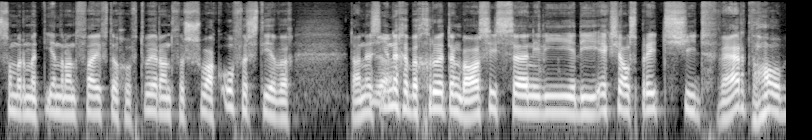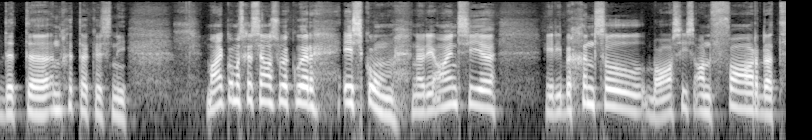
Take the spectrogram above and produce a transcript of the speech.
sommer met R1.50 of R2 verswak of verstewig dan is ja. enige begroting basies uh, nie die die Excel spreadsheet werd waarop dit uh, ingetik is nie. Maar kom ons gesels ook oor Eskom. Nou die ANC het die beginsel basies aanvaar dat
